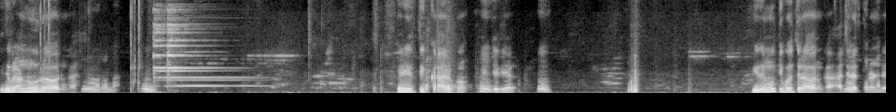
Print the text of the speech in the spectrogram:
இதுல நூறுரூவா வருங்க. நூறுரூபா. ம். இது திக்கா இருக்கும் மெட்டீரியல் இது நூத்தி பத்து ரூபா வருங்க. அஜரத் பிரிண்ட்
